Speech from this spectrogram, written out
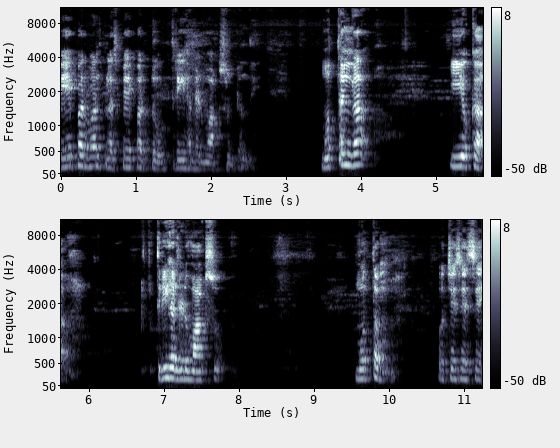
paper one plus paper two three hundred marks ఉంటుంది. మొత్తంగా ఈ యొక్క త్రీ హండ్రెడ్ మార్క్స్ మొత్తం వచ్చేసేసి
